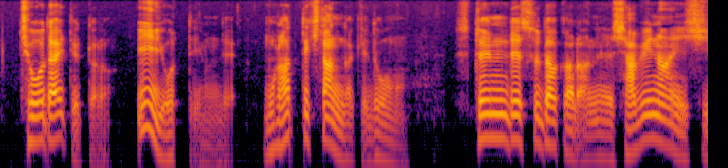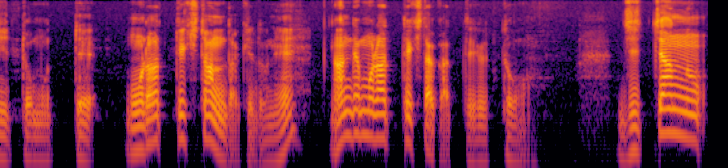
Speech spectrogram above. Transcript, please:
「ちょうだい」って言ったら「いいよ」って言うんでもらってきたんだけどステンレスだからねしゃびないしと思ってもらってきたんだけどね。なんでもらってきたかっていうとじっちゃんの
